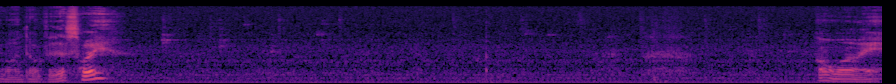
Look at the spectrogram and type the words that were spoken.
we want over this way. Oh my.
